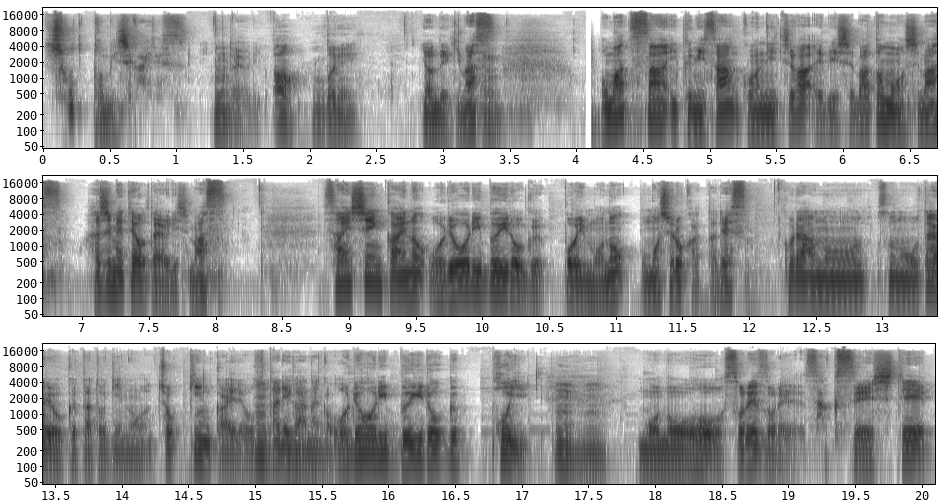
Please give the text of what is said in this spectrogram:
ちょっと短いです。お便り。あ、本当に。読んでいきます。うんお松さん、いくみさん、こんにちは、エビシバと申します。初めてお便りします。最新回のお料理 Vlog っぽいもの、面白かったです。これあの、そのお便りを送った時の直近回でお二人がなんかお料理 Vlog っぽい。ものをそれぞれ作成して、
